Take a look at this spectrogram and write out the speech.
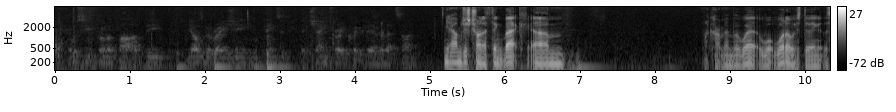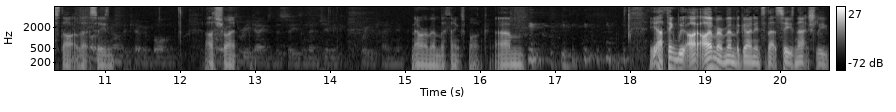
obviously from a part of the, the older regime, things had, had changed very quickly over that time. Yeah, I'm just trying to think back. Um, I can't remember where what, what I was doing at the start of that season. That's right. Now I remember. Thanks, Mark. Um, yeah, I think we. I, I remember going into that season actually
